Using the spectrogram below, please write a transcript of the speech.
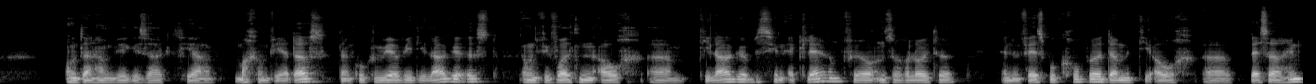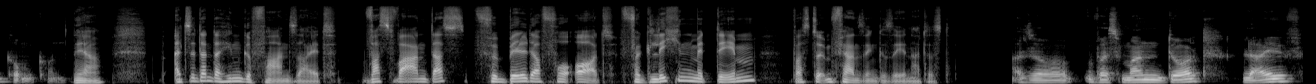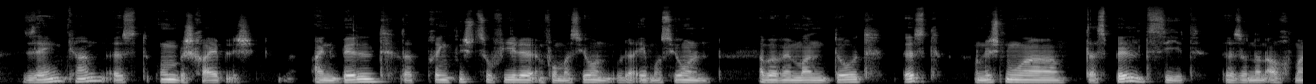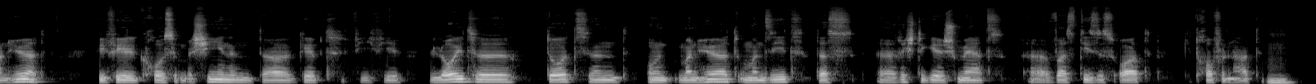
und dann haben wir gesagt, ja, machen wir das, dann gucken wir, wie die Lage ist. Und wir wollten auch ähm, die Lage ein bisschen erklären für unsere Leute in der Facebook-Gruppe, damit die auch äh, besser hinkommen können. Ja. Als ihr dann dahin gefahren seid, was waren das für Bilder vor Ort, verglichen mit dem, was du im Fernsehen gesehen hattest? Also, was man dort live sehen kann, ist unbeschreiblich ein Bild, das bringt nicht so viele Informationen oder Emotionen. Aber wenn man dort ist und nicht nur das Bild sieht, äh, sondern auch man hört, wie viele große Maschinen da gibt, wie viele Leute dort sind und man hört und man sieht das äh, richtige Schmerz, äh, was dieses Ort getroffen hat. Mhm.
